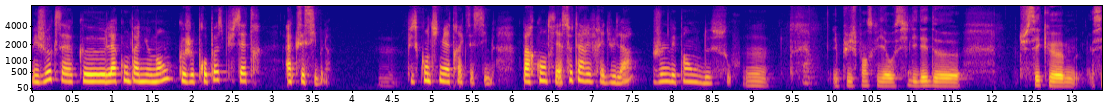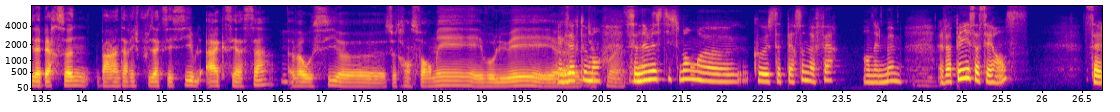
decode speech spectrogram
mais je veux que, ça, que l'accompagnement que je propose puisse être accessible, hmm. puisse continuer à être accessible. Par contre, il y a ce tarif réduit là, je ne vais pas en dessous. Hmm. Et puis je pense qu'il y a aussi l'idée de tu sais que si la personne, par un tarif plus accessible, a accès à ça, elle va aussi euh, se transformer, évoluer. Euh, Exactement. C'est un investissement que cette personne va faire en elle-même. Elle va payer sa séance, ça,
